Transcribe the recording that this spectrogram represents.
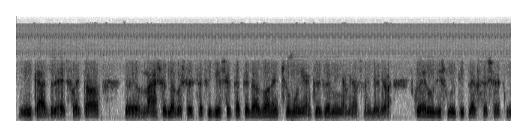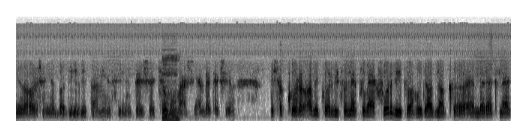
inkább egyfajta másodlagos összefüggések, tehát például van egy csomó ilyen közlemény, ami azt mondja, hogy a szklerózis multiplexeseknél alacsonyabb a D-vitamin szint, és egy csomó uh-huh. más ilyen betegség. És akkor, amikor viszont megpróbálják fordítva, hogy adnak embereknek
